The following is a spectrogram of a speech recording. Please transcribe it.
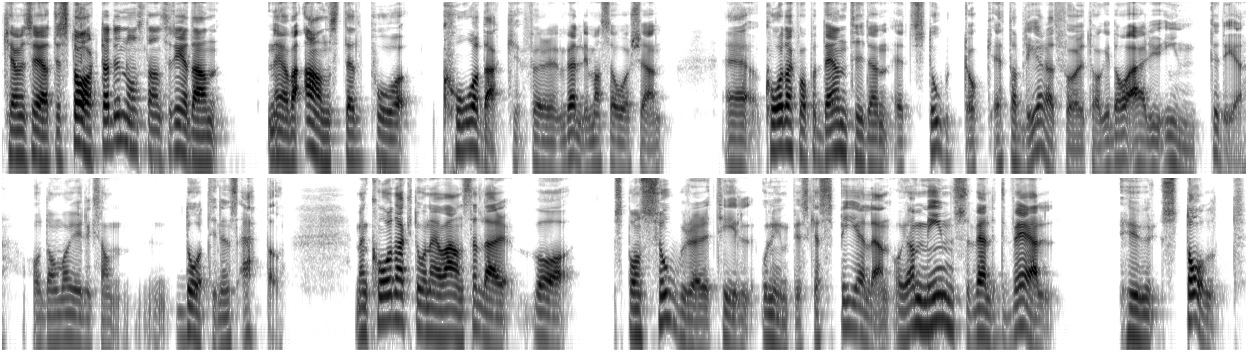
kan vi säga att det startade någonstans redan när jag var anställd på Kodak för en väldig massa år sedan. Eh, Kodak var på den tiden ett stort och etablerat företag. Idag är det ju inte det. Och de var ju liksom dåtidens Apple. Men Kodak då när jag var anställd där var sponsorer till olympiska spelen och jag minns väldigt väl hur stolt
